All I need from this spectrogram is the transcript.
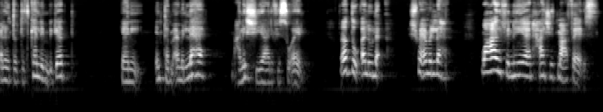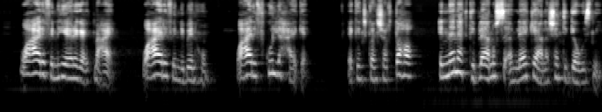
قال له أنت بتتكلم بجد؟ يعني أنت مأمن لها؟ معلش يعني في السؤال. رد وقال له لأ مش مأمن لها. وعارف إن هي انحاشت مع فارس وعارف إن هي رجعت معاه وعارف إن بينهم وعارف كل حاجة. لكن كان شرطها إن أنا أكتب لها نص أملاكي علشان تتجوزني.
